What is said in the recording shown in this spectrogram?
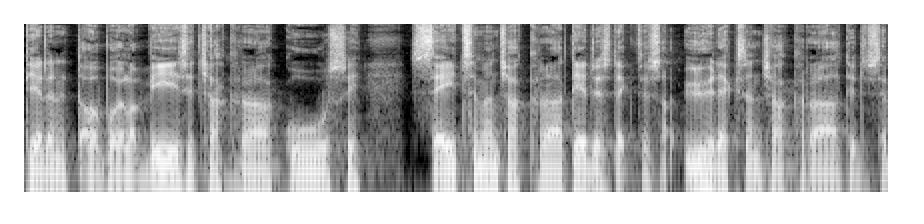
tiedän, että voi olla viisi chakraa, kuusi, seitsemän chakraa, tietyissä teksteissä yhdeksän chakraa, tietyissä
